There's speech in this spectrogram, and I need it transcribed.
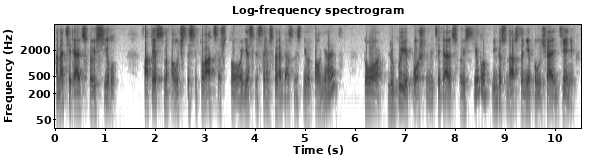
она теряет свою силу. Соответственно, получится ситуация, что если Сейм свою обязанность не выполняет, то любые пошлины теряют свою силу, и государство не получает денег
